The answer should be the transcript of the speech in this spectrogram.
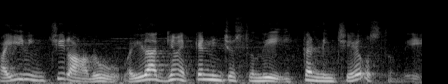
పై నుంచి రాదు. వైరాగ్యం ఎక్కడి నుంచి వస్తుంది? ఇక్కడి నుంచే వస్తుంది.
